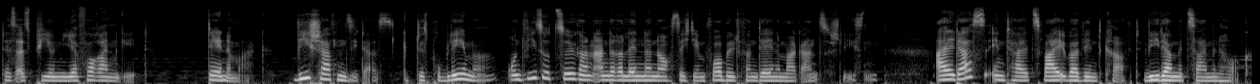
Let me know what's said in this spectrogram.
das als Pionier vorangeht. Dänemark. Wie schaffen sie das? Gibt es Probleme? Und wieso zögern andere Länder noch, sich dem Vorbild von Dänemark anzuschließen? All das in Teil 2 über Windkraft, wieder mit Simon Hawke.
